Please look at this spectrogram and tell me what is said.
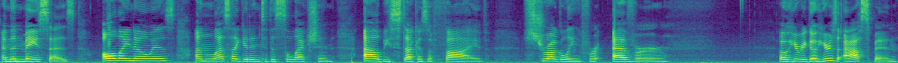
And then May says, All I know is, unless I get into the selection, I'll be stuck as a five, struggling forever. Oh, here we go. Here's Aspen.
